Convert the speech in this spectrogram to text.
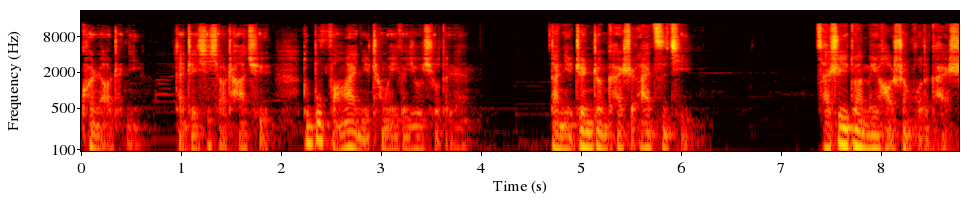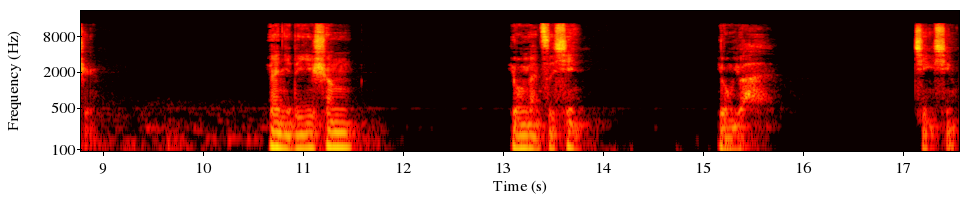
困扰着你，但这些小插曲都不妨碍你成为一个优秀的人。但你真正开始爱自己，才是一段美好生活的开始。愿你的一生永远自信，永远尽兴。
